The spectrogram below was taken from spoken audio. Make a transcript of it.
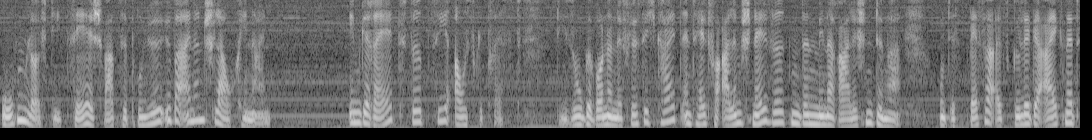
Oben läuft die zähe schwarze Brühe über einen Schlauch hinein. Im Gerät wird sie ausgepresst die so gewonnene Flüssigkeit enthält vor allem schnell wirkenden mineralischen Dünger und ist besser als Gülle geeignet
